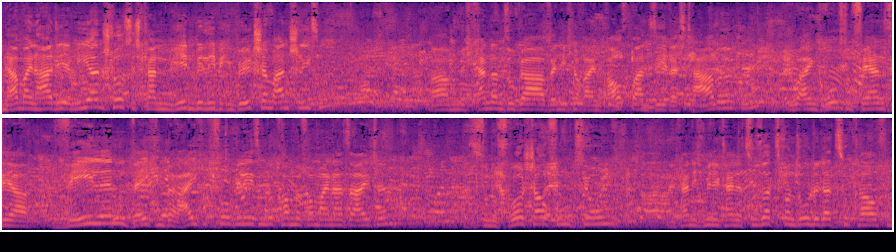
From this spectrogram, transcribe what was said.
Wir haben einen HDMI-Anschluss. Ich kann jeden beliebigen Bildschirm anschließen. Ähm, ich kann dann sogar, wenn ich noch einen brauchbaren Sehrest habe, über einen großen Fernseher wählen, welchen Bereich ich vorgelesen bekomme von meiner Seite. Das ist so eine Vorschaufunktion. Dann kann ich mir eine kleine Zusatzkonsole dazu kaufen.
